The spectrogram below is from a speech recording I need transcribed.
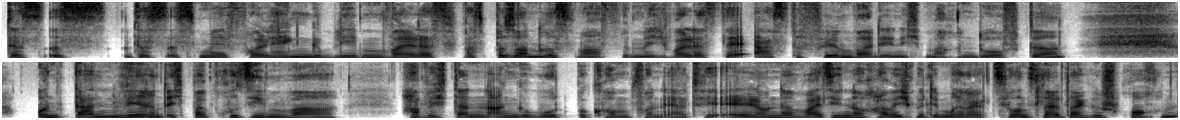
das ist, das ist mir voll hängen geblieben, weil das was Besonderes war für mich, weil das der erste Film war, den ich machen durfte. Und dann, während ich bei ProSieben war, habe ich dann ein Angebot bekommen von RTL und dann weiß ich noch, habe ich mit dem Redaktionsleiter gesprochen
